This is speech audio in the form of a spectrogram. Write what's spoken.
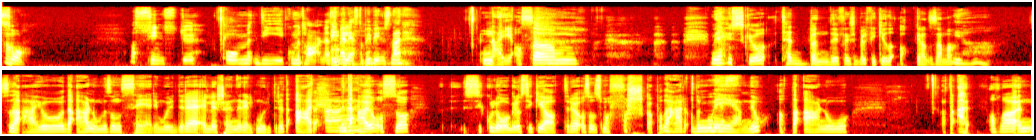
Så Hva syns du om de kommentarene som jeg leste opp i begynnelsen her? Nei, altså Men jeg husker jo Ted Bundy, for eksempel, fikk jo det akkurat det samme. Ja. Så det er jo Det er noe med sånn seriemordere, eller generelt mordere. Det er, Det er- Men det er jo også psykologer og psykiatere og sånt som har forska på det her, og de oh, ja. mener jo at det er noe At det er à la en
